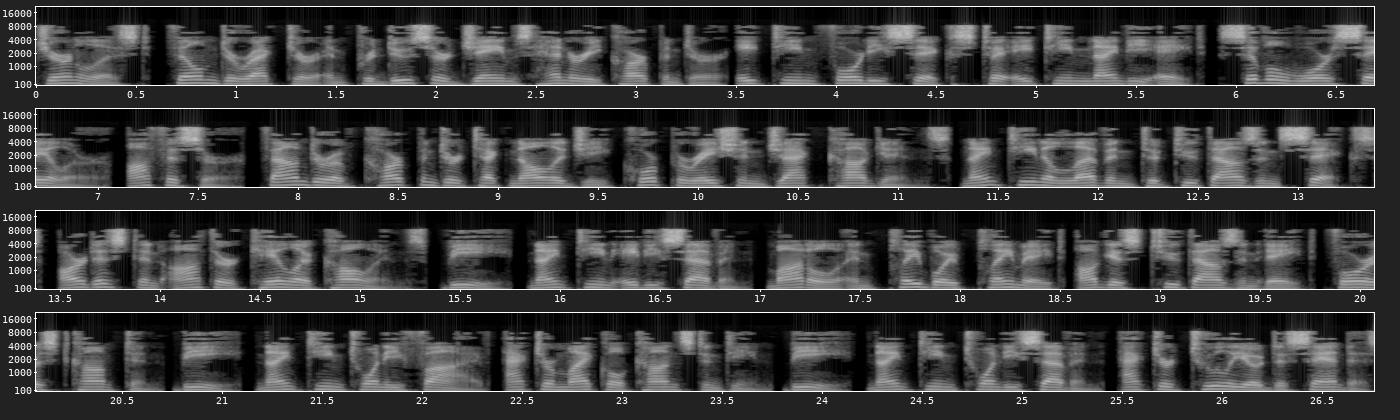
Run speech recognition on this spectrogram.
journalist, film director, and producer James Henry Carpenter (1846–1898), Civil War sailor, officer, founder of Carpenter Technology Corporation Jack Coggins (1911–2006), artist and author Kayla Collins B. 1987, model and Playboy playmate August 2000 2008 Forrest Compton B. 1925, actor Michael Constantine B. 1927, actor Tulio DeSantis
